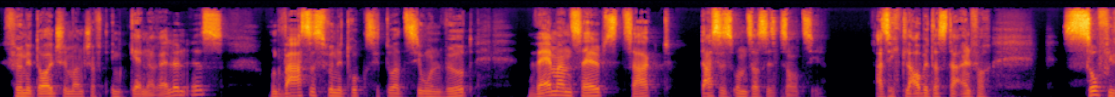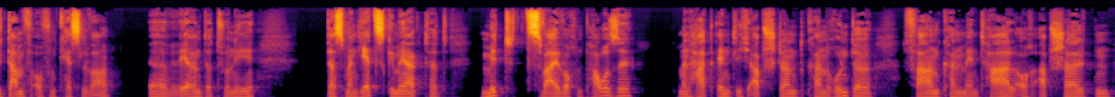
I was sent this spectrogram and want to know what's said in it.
für eine deutsche Mannschaft im Generellen ist und was es für eine Drucksituation wird, wenn man selbst sagt, das ist unser Saisonziel. Also ich glaube, dass da einfach so viel Dampf auf dem Kessel war äh, während der Tournee, dass man jetzt gemerkt hat, mit zwei Wochen Pause, man hat endlich Abstand, kann runterfahren, kann mental auch abschalten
